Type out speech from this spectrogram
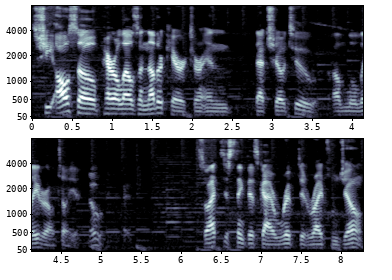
She also parallels another character in that show too. A little later, I'll tell you. oh, okay. So I just think this guy ripped it right from Joan.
